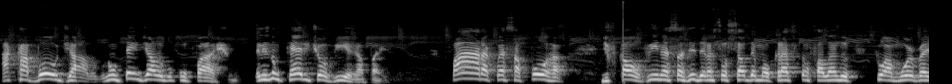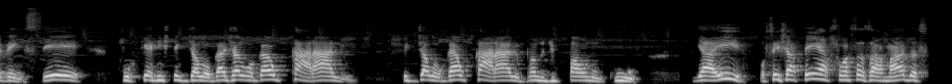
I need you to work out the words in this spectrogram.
Acabou o diálogo, não tem diálogo com o facho. Eles não querem te ouvir, rapaz. Para com essa porra de ficar ouvindo essas lideranças social-democratas que estão falando que o amor vai vencer, porque a gente tem que dialogar. Dialogar é o caralho. Tem que dialogar é o caralho, bando de pau no cu. E aí, você já tem as Forças Armadas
